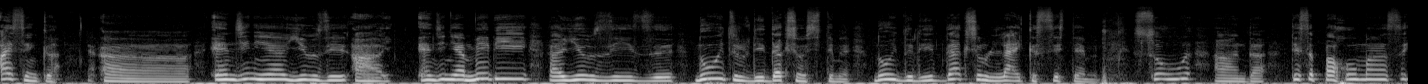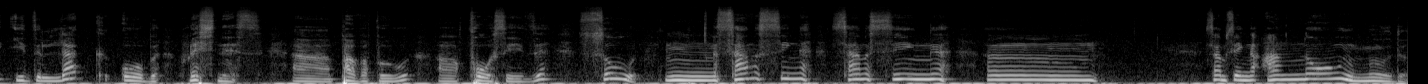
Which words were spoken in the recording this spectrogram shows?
I think uh, engineer uses uh, engineer maybe uh, uses noise reduction system, noise reduction like system. So and this performance is lack of freshness, powerful forces. So um, something something um, something unknown mood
